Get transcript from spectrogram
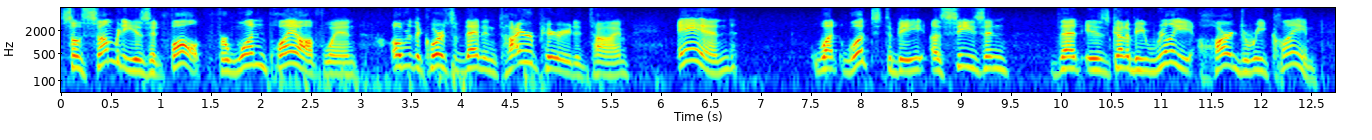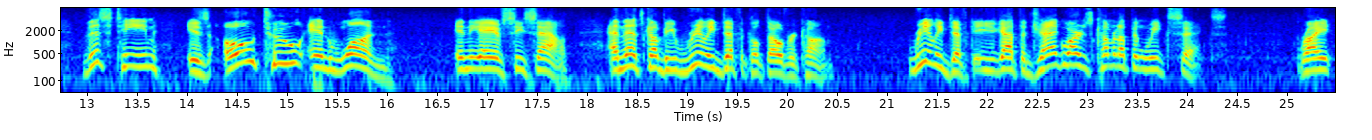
So somebody is at fault for one playoff win over the course of that entire period of time and what looks to be a season that is going to be really hard to reclaim. This team is 0-2 and 1 in the AFC South. And that's going to be really difficult to overcome. Really difficult. You got the Jaguars coming up in week 6. Right?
